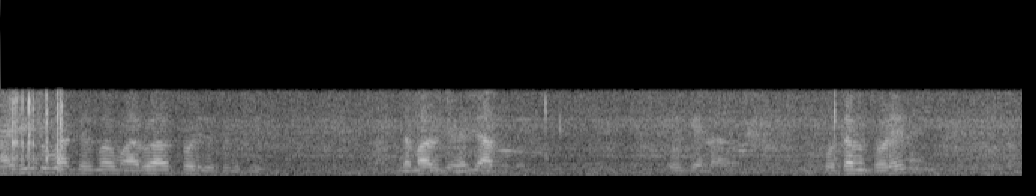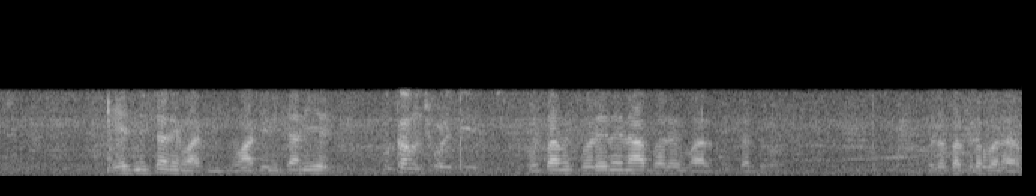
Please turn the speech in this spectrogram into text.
આ મારું આ છોડી દેશે બધું તમારું આપો. પોતાનું છોડે ને? એ જ નિશાની માટી. માટી નિશાની એ જ. પોતાનું છોડી દે પોતાનું છોડે ને ના ભરે માલ કચરો. બધો કચરો બનાવે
